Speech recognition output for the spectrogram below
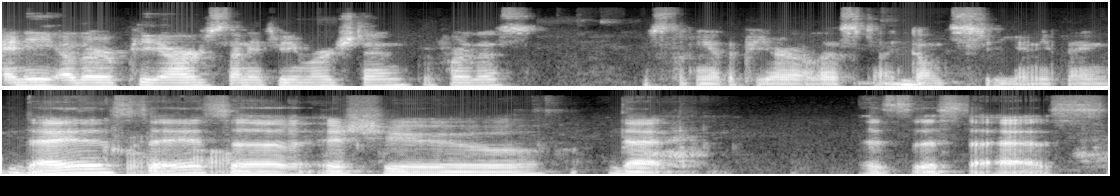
Any other PRs that need to be merged in before this? Just looking at the PR list, I don't see anything. There is there is a issue that is listed as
